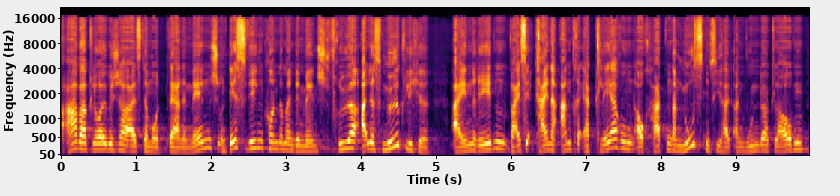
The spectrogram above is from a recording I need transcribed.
abergläubischer als der moderne Mensch und deswegen konnte man den Menschen früher alles Mögliche einreden, weil sie keine andere Erklärung auch hatten, dann mussten sie halt an Wunder glauben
